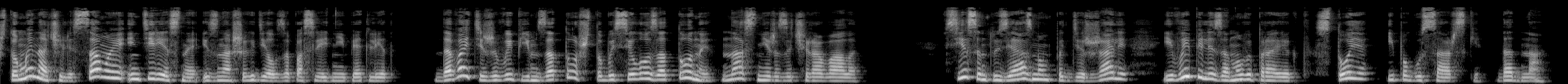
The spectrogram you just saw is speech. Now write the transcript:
«Что мы начали самое интересное из наших дел за последние пять лет. Давайте же выпьем за то, чтобы село Затоны нас не разочаровало». Все с энтузиазмом поддержали и выпили за новый проект, стоя и по-гусарски, до дна.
